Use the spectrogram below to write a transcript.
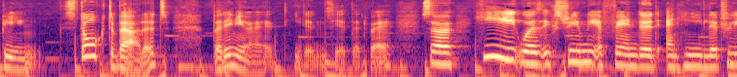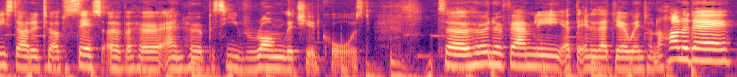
being stalked about it. But anyway, he didn't see it that way. So he was extremely offended and he literally started to obsess over her and her perceived wrong that she had caused. So her and her family at the end of that year went on a holiday.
